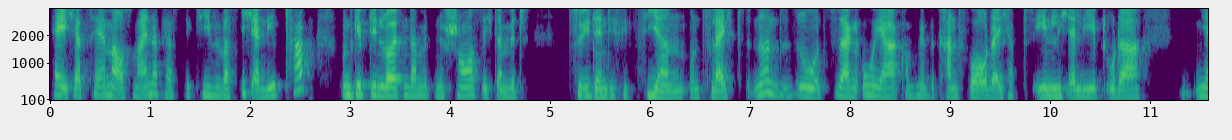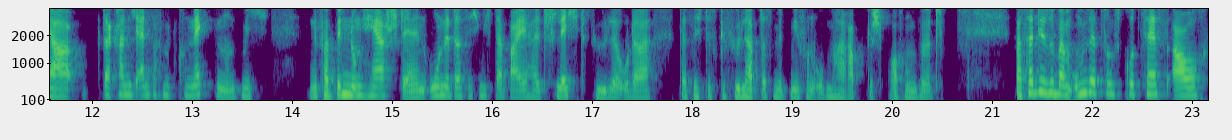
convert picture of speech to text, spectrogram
hey, ich erzähle mal aus meiner Perspektive, was ich erlebt habe und gebe den Leuten damit eine Chance, sich damit zu identifizieren und vielleicht ne, so zu sagen, oh ja, kommt mir bekannt vor oder ich habe das ähnlich erlebt oder ja, da kann ich einfach mit connecten und mich eine Verbindung herstellen, ohne dass ich mich dabei halt schlecht fühle oder dass ich das Gefühl habe, dass mit mir von oben herab gesprochen wird. Was hat dir so beim Umsetzungsprozess auch,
